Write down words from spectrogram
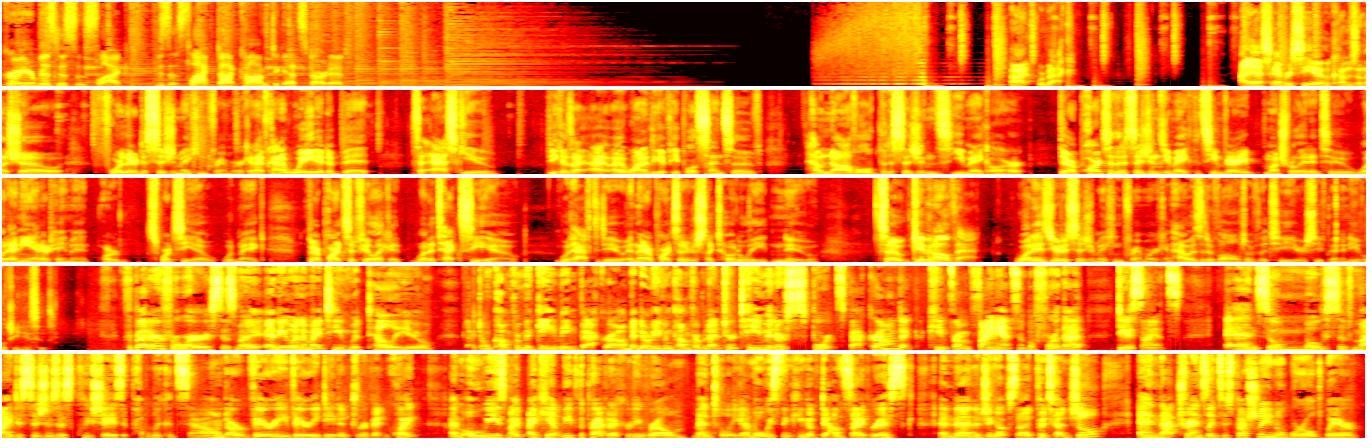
Grow your business in Slack. Visit slack.com to get started. All right, we're back. I ask every CEO who comes on the show for their decision making framework, and I've kind of waited a bit to ask you because I, I, wanted to give people a sense of how novel the decisions you make are. There are parts of the decisions you make that seem very much related to what any entertainment or sports CEO would make. There are parts that feel like a, what a tech CEO would have to do, and there are parts that are just like totally new. So, given all that, what is your decision making framework, and how has it evolved over the two years you've been in Evil Geniuses? For better or for worse, as my anyone in my team would tell you, I don't come from a gaming background. I don't even come from an entertainment or sports background. I came from finance and before that, data science. And so most of my decisions, as cliche as it probably could sound, are very, very data driven. Quite, I'm always, my, I can't leave the private equity realm mentally. I'm always thinking of downside risk and managing upside potential. And that translates, especially in a world where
